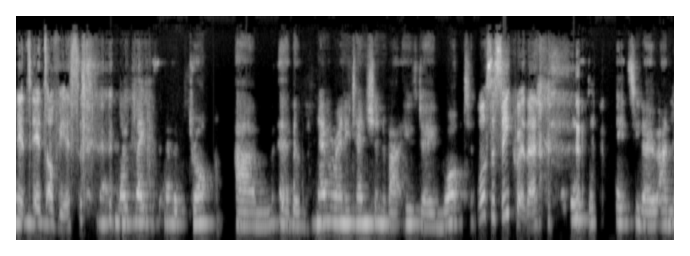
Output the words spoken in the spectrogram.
it's it's obvious. yeah, no plates ever drop. Um, uh, there was never any tension about who's doing what. What's the secret then? it's you know, and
